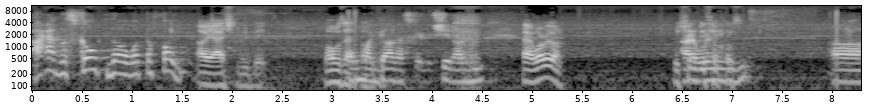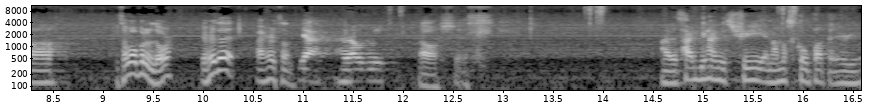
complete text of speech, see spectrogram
I have the scope though. What the fuck? Oh yeah, I should be bait. What was that? Oh my Okay. god, that scared the shit out of me. Alright, where are we going? We shouldn't be so close. leaving. Uh, someone open the door? You heard that? I heard something. yeah, that was me. Oh shit. I just hide behind this tree and I'm gonna scope out the area.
